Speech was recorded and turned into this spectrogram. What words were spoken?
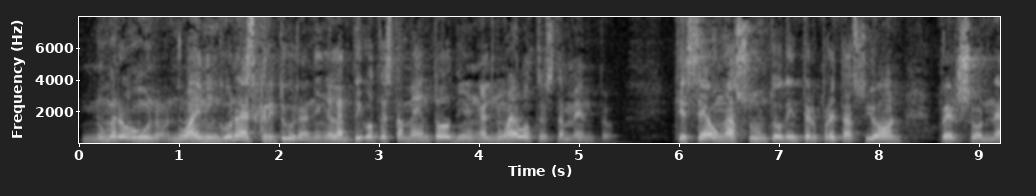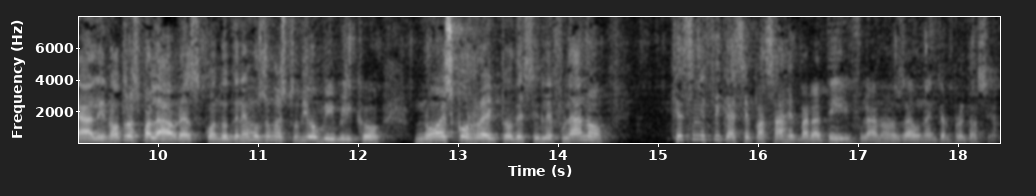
Número uno, no hay ninguna escritura, ni en el Antiguo Testamento ni en el Nuevo Testamento, que sea un asunto de interpretación personal. En otras palabras, cuando tenemos un estudio bíblico, no es correcto decirle, fulano, ¿qué significa ese pasaje para ti? Fulano nos da una interpretación.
